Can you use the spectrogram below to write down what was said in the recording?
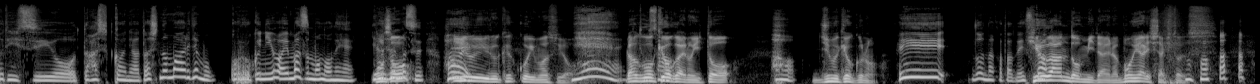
うですよ。確かに、私の周りでも5、6人はいますものね。いらっしゃいます。はいい。るいる結構いますよ。ねえ。落語協会の伊藤。は事務局の。えー、どんな方ですか？ヒルアンドンみたいなぼんやりした人です。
